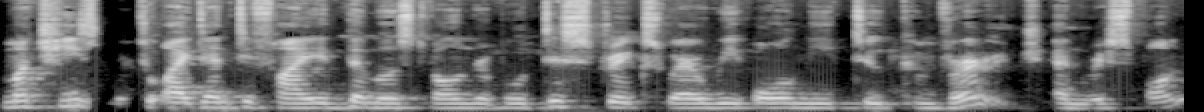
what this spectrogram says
much easier to identify the most vulnerable districts where we all need to converge and respond.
